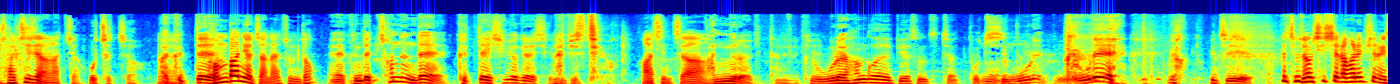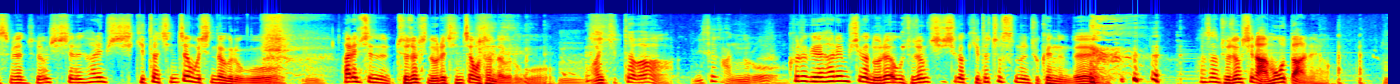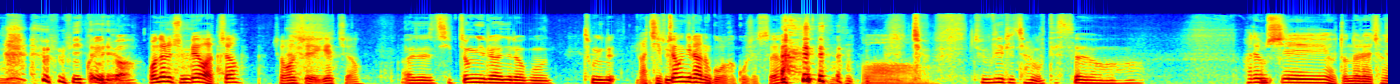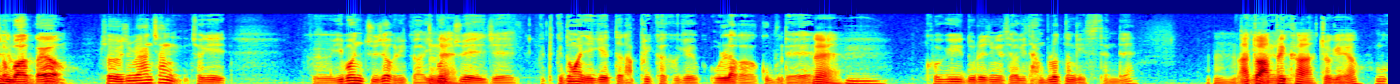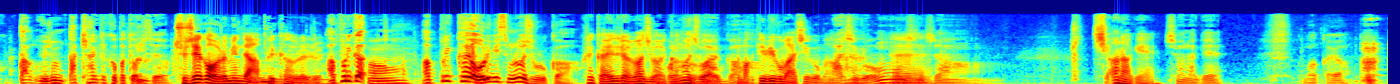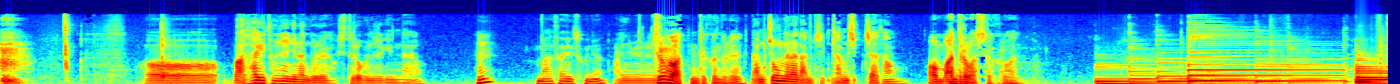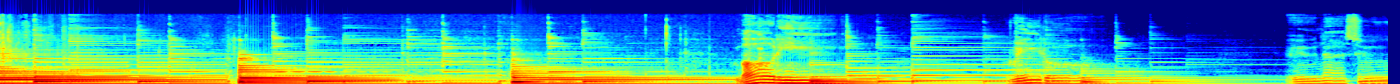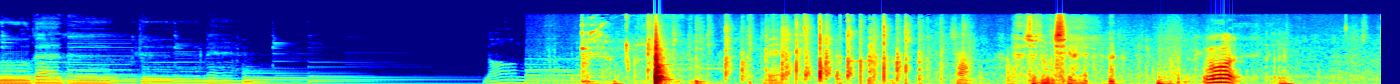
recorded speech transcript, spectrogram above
잘 치진 않았죠. 못 쳤죠. 아, 네. 그때 건반이었잖아요, 좀 더? 예, 근데 쳤는데 그때 실력이랑 지금 비슷해요. 아, 진짜. 안 늘어요, 기타는 이렇게. 그 오래 한 거에 비해서는 진짜 못 음, 치신다. 오래 오래 그치 조정치 씨랑 하림 씨랑 있으면 조정치 씨는 하림 씨 기타 진짜 못 친다 그러고 하림 씨는 조정치 씨 노래 진짜 못한다 그러고 음. 아니 기타가 이세가 안 늘어 그러게 하림 씨가 노래하고 조정치 씨가 기타 쳤으면 좋겠는데 항상 조정치 씨는 아무것도 안 해요. 그러니까 오늘은 준비해 왔죠? 저번 주에 얘기했죠. 아주 집 정리를 하느라고 정리 아, 집 정리라는 곡을 갖고 오셨어요? 와. 준비를 잘 못했어요. 하림 씨 어떤 노래 청해 저뭐 할까요 저 요즘에 한창 저기 그 이번 주죠 그러니까 이번 네. 주에 이제 그, 동안 얘기했던 아프리카 그게 올라가 갖고 무대에 네. 음, 거기 노래 중에서 여기 안 불렀던 게 있을 텐데 음, 아, 또 아프리카 쪽이에요? 뭐 딱 요즘 딱히 할 게 그것밖에 없어요 주제가 얼음인데 아프리카 노래를. 아프리카 어, 아프리카에 얼음이 있으면 얼마나 좋을까 그러니까 애들이 얼마나 좋아할까. 얼마나. 좋아할까. 막 비비고 마시고 막. 마시고 어, 네. 진짜 시원하게. 시원하게 뭐 할까요? 어 마사이 소년이라는 노래 혹시 들어본 적이 있나요? 마사이 소년. 아니면 들은 것 같은데 그 노래는. 남쪽 나라 남십 남십자성 어, 안 들어봤어요, 그건. 머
